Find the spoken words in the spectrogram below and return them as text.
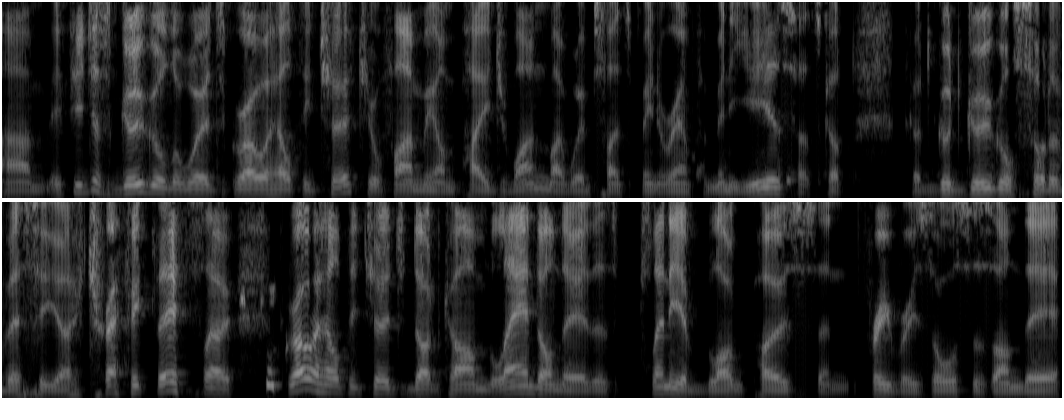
Um, if you just Google the words Grow a Healthy Church, you'll find me on page one. My website's been around for many years, so it's got, got good Google sort of SEO traffic there. So growahealthychurch.com, land on there. There's plenty of blog posts and free resources on there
